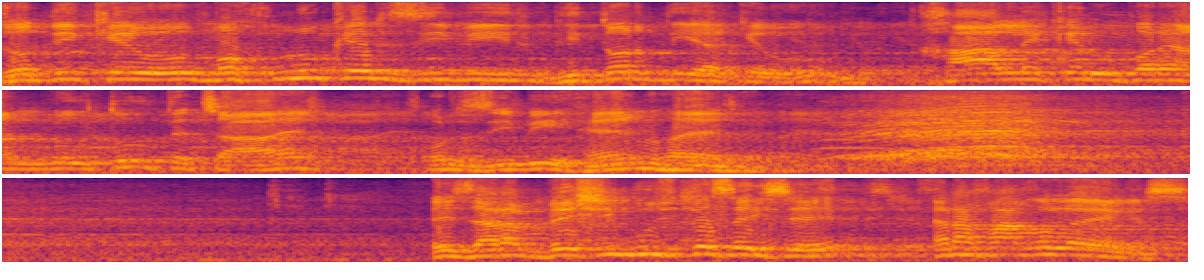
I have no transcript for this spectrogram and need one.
যদি কেউ মখলুকের জিবির ভিতর দিয়া কেউ খালেকের উপরে আঙ্গুল তুলতে চায়, ওর জিবি হ্যাং হয়ে যাবে। এই যারা বেশি বুঝতে চাইছে, এরা পাগল হয়ে গেছে।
